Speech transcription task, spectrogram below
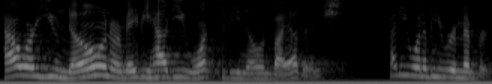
How are you known, or maybe how do you want to be known by others? How do you want to be remembered?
